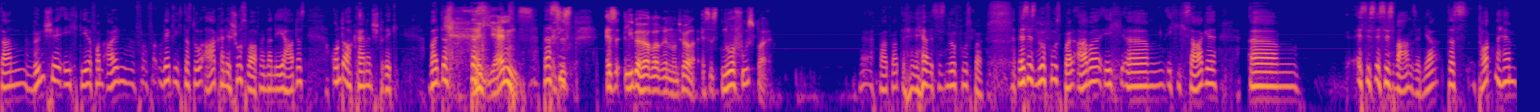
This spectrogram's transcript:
dann wünsche ich dir von allen wirklich, dass du A, keine Schusswaffen in der Nähe hattest und auch keinen Strick. Weil das, das Jens, das es ist, es, liebe Hörerinnen und Hörer, es ist nur Fußball. Ja, warte, warte, ja, es ist nur Fußball. Es ist nur Fußball, aber ich, ähm, ich, ich sage, ähm, es, ist, es ist Wahnsinn, ja, dass Tottenham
